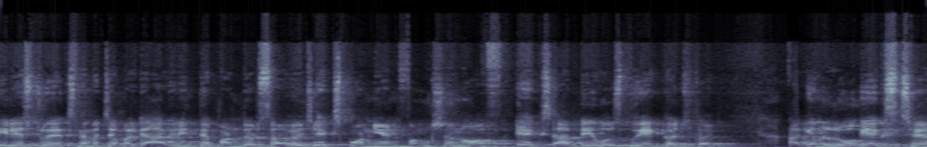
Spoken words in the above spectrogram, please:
ઈ રેસ ટુ એક્સ ને બચ્ચા પલટે આવી રીતે પણ દર્શાવે છે, એક્સપોનિયન્ટ ફંક્શન ઓફ એક્સ આ બે વસ્તુ એક જ થાય. આ કેમ લોગ એક્સ છે?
